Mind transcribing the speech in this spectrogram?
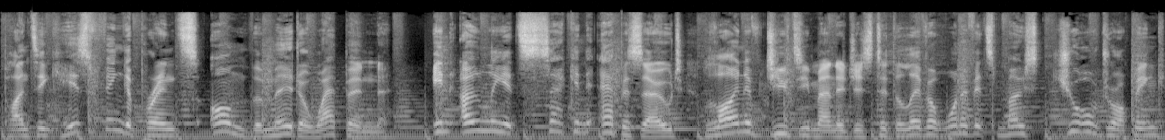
planting his fingerprints on the murder weapon. In only its second episode, Line of Duty manages to deliver one of its most jaw-dropping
